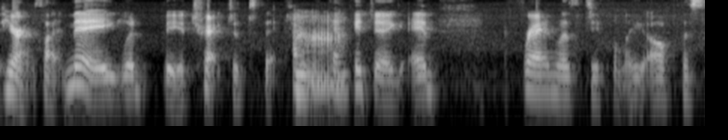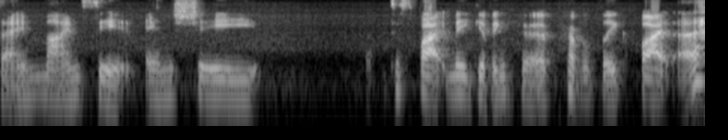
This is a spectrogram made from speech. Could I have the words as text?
parents like me would be attracted to that kind Mm. of packaging. And Fran was definitely of the same mindset, and she, despite me giving her probably quite a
